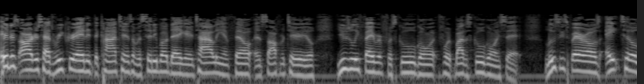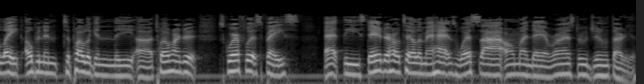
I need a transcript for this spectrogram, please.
This artist has recreated the contents of a city bodega entirely in felt and soft material, usually favored for school going for by the school going set. Lucy Sparrow's Eight Till Late opened into public in the uh, 1200 square foot space at the Standard Hotel in Manhattan's West Side on Monday and runs through June 30th.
